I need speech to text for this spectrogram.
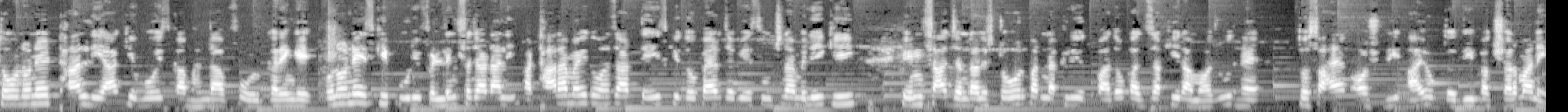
तो उन्होंने ठान लिया कि वो इसका भंडाफोड़ करेंगे। उन्होंने इसकी पूरी फील्डिंग सजा डाली। 18 मई 2023 की दोपहर जब ये सूचना मिली कि इंसा जनरल स्टोर पर नकली उत्पादों का जखीरा मौजूद है तो सहायक औषधि आयुक्त दीपक शर्मा ने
